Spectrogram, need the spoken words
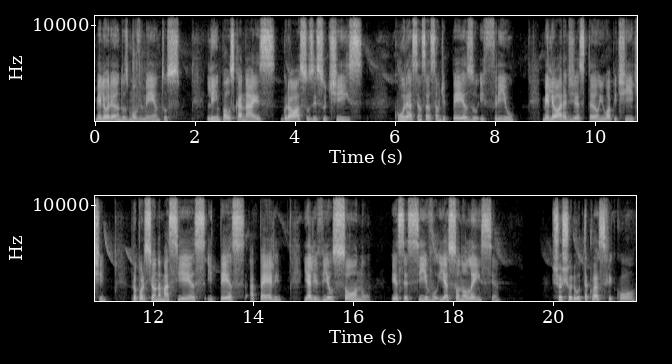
melhorando os movimentos, limpa os canais grossos e sutis, cura a sensação de peso e frio, melhora a digestão e o apetite, proporciona maciez e tez à pele e alivia o sono excessivo e a sonolência. Xoxuruta classificou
